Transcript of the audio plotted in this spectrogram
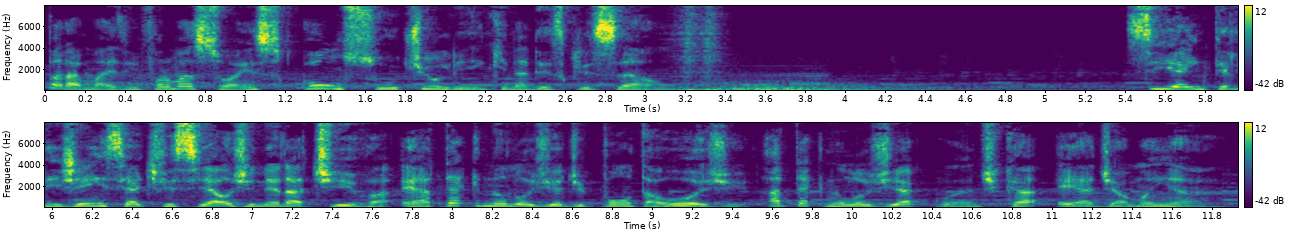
Para mais informações, consulte o link na descrição. Se a inteligência artificial generativa é a tecnologia de ponta hoje, a tecnologia quântica é a de amanhã.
